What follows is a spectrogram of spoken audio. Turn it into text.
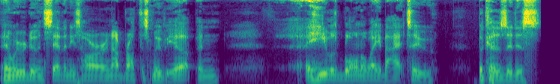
and we were doing 70s horror, and I brought this movie up, and he was blown away by it too, because it is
